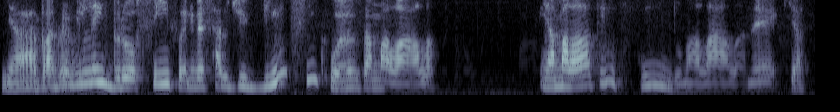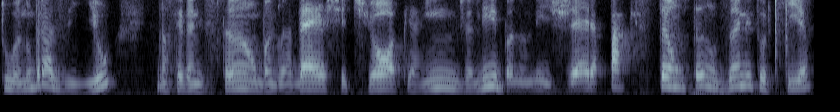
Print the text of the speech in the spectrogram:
E a Bárbara me lembrou, sim, foi aniversário de 25 anos da Malala. E a Malala tem um fundo, Malala, né, que atua no Brasil, no Afeganistão, Bangladesh, Etiópia, Índia, Líbano, Nigéria, Paquistão, Tanzânia e Turquia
